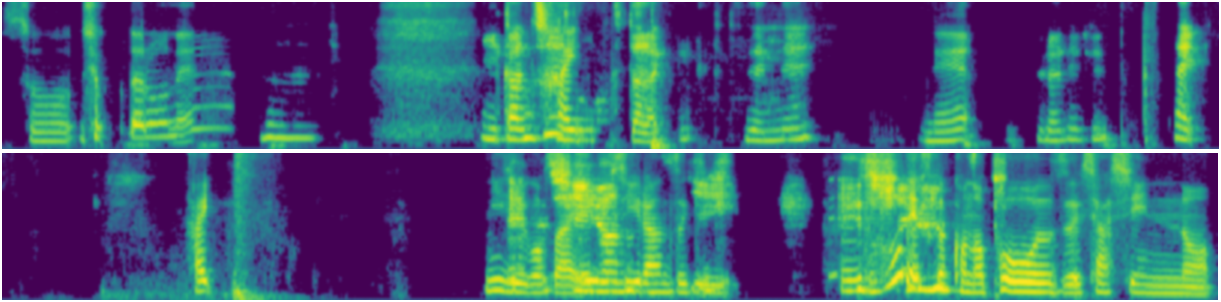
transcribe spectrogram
そう、ショックだろうね。うんいい感じ、はい思ってたら、全然ね、ね。振られる。はい。はい。25歳エエドシーラン好きどうですかこのポーズ、写真の？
